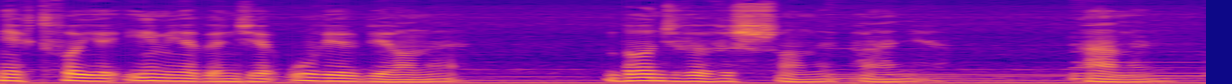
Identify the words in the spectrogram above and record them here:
Niech Twoje imię będzie uwielbione. Bądź wywyższony, Panie. Amen.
